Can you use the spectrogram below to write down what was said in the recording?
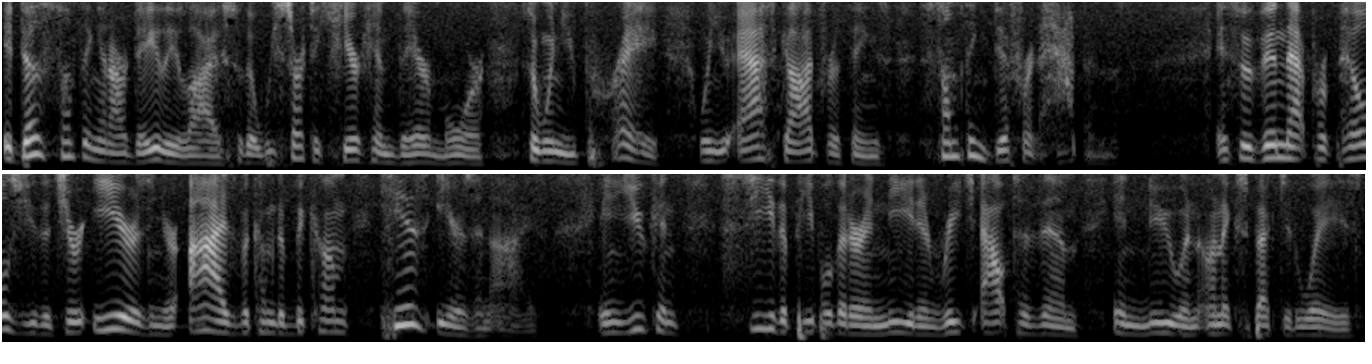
it does something in our daily lives so that we start to hear him there more. So when you pray, when you ask God for things, something different happens. And so then that propels you that your ears and your eyes become to become his ears and eyes. And you can see the people that are in need and reach out to them in new and unexpected ways.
